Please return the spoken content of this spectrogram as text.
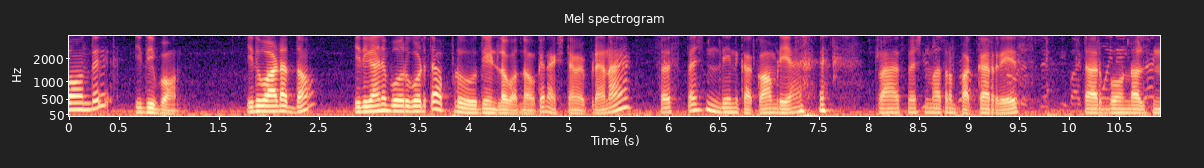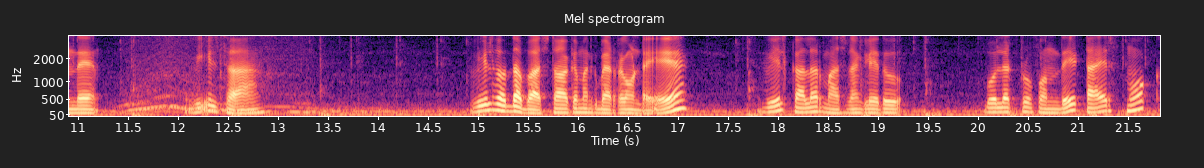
బాగుంది ఇది బాగుంది. ఇది వాడేద్దాం. ఇది కానీ బోర్ కొడితే అప్పుడు దీంట్లోకి వద్దాం. ఓకే నెక్స్ట్ టైం ఎప్పుడైనా. సస్పెన్షన్ దీనికి? కామెడీయా ట్రాన్స్మిషన్ మాత్రం పక్కా రేస్ టర్బో ఉండాల్సిందే. వీల్సా వీల్స్ వద్దాబ్బా స్టాక్ మనకి బెటర్గా ఉంటాయి. వీల్ కలర్ మార్చడానికి లేదు. బుల్లెట్ ప్రూఫ్ ఉంది. టైర్ స్మోక్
